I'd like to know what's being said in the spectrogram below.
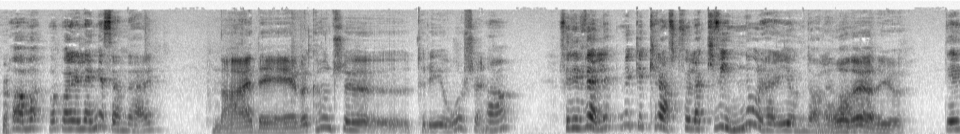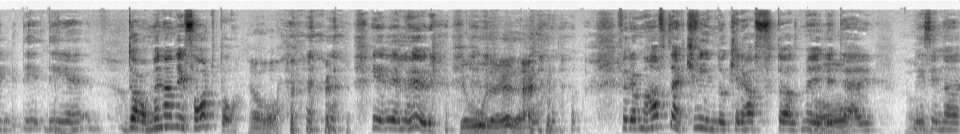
ja var, det länge sedan det här? Nej, det är väl kanske tre år sedan. Ja. För det är väldigt mycket kraftfulla kvinnor här i Ljungdalen Ja, va? det är det ju. Det, det, det, damerna är fart på, Ja, eller hur? jo det är det. För de har haft den här kvinnokraft och allt möjligt Ja. där. Ja. Med sina,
